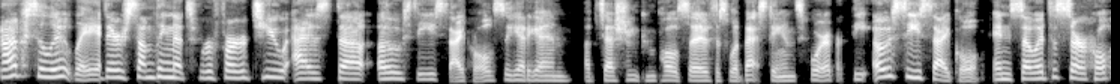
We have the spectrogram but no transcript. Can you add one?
Absolutely. There's something that's referred to as the OC cycle. So, yet again, obsession compulsive is what that stands for, the OC cycle. And so it's a circle,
